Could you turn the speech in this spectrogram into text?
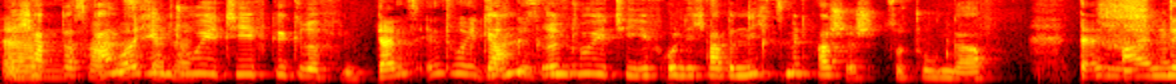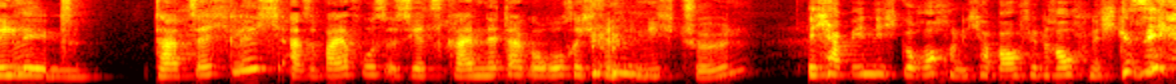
Ähm, ich habe das ganz intuitiv hat. gegriffen. Ganz intuitiv Ganz gegriffen. intuitiv. Und ich habe nichts mit Haschisch zu tun gehabt. Das in meinem Leben. Tatsächlich. Also Beifuß ist jetzt kein netter Geruch. Ich finde ihn nicht schön. Ich habe ihn nicht gerochen. Ich habe auch den Rauch nicht gesehen.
